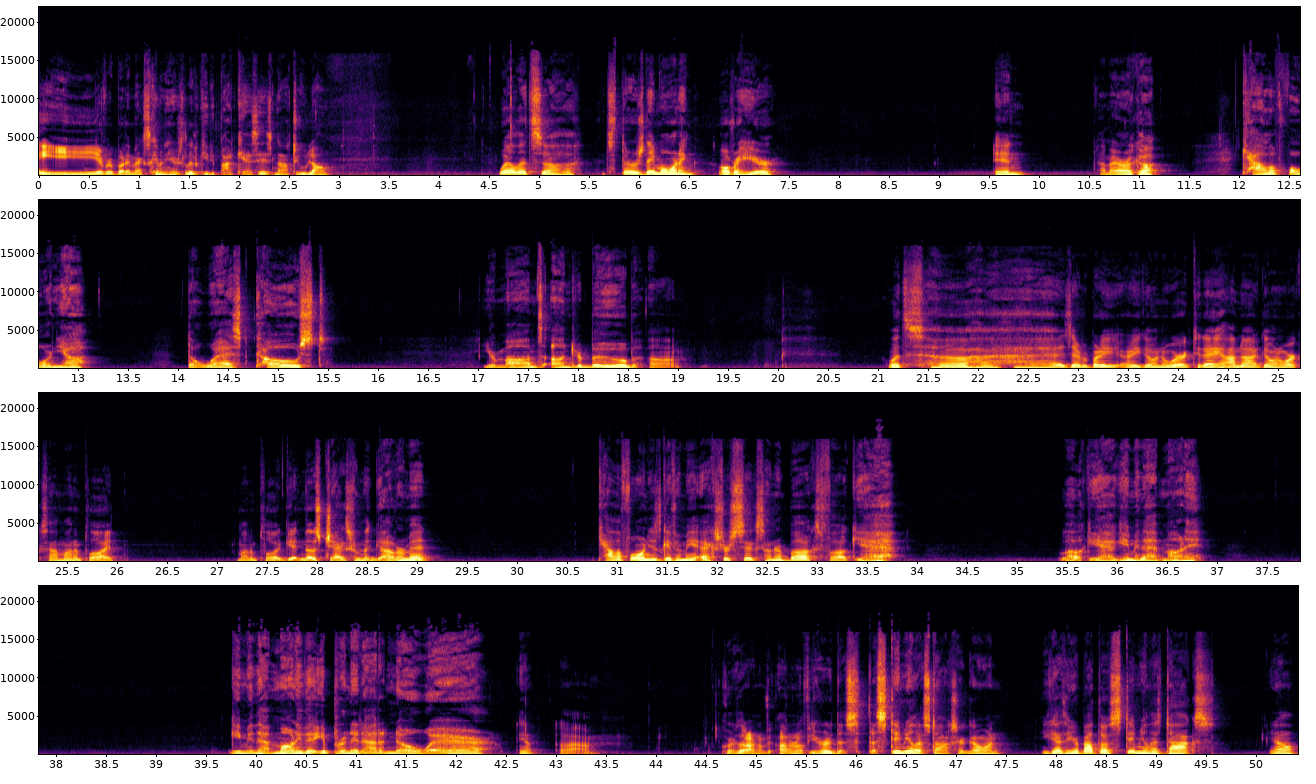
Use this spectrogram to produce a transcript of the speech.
Hey everybody, Max Kevin here's Little Kitty Podcast. It's not too long. Well, it's uh it's Thursday morning over here in America, California, the West Coast. Your mom's under boob. Um What's uh is everybody are you going to work today? I'm not going to work cuz I'm unemployed. I'm unemployed getting those checks from the government. California's giving me extra 600 bucks. Fuck yeah. Fuck yeah, give me that money. Give me that money that you printed out of nowhere. You know, um, of course, I don't know. If, I don't know if you heard this. The stimulus talks are going. You guys hear about those stimulus talks? You know,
